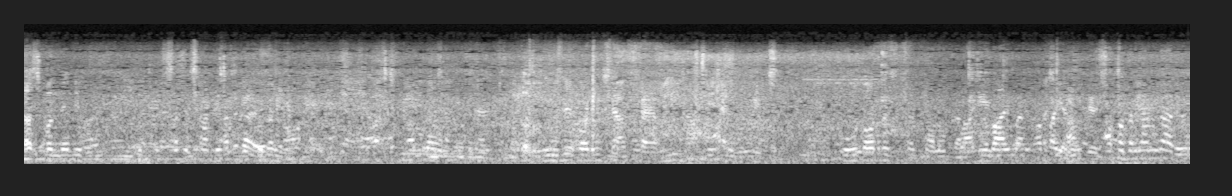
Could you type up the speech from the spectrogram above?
ਦਸ ਬੰਦੇ ਦੀ ਸਾਡੇ ਤੱਕ ਉਹਦਾ ਨਾਮ ਹੈ ਰੂਲਸ ਦੇ ਅਕੋਰਡਿੰਗ ਸਰ ਫੈਮਿਲੀ ਤੇ advocates court order sir follow ਕਰਾਂਗੇ ਆਪਾਂ ਪੱਤਰਕਾਰ ਨੂੰ ਰਹੇ ਹੋ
